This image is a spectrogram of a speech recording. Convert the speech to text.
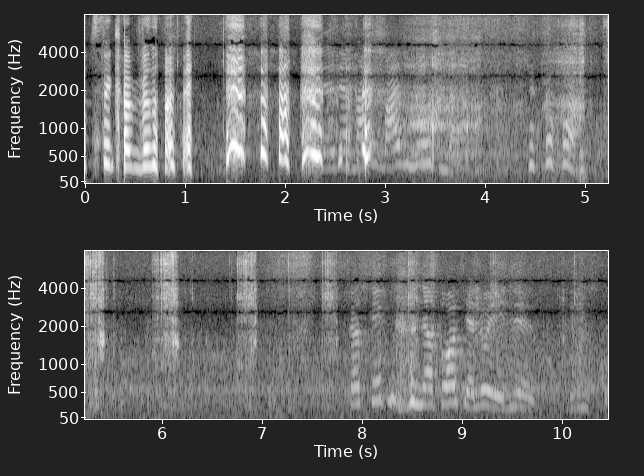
Apsikabinome. Ne vienai man liūdna. Kažkaip ne, ne tuo keliu eini grįžti.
